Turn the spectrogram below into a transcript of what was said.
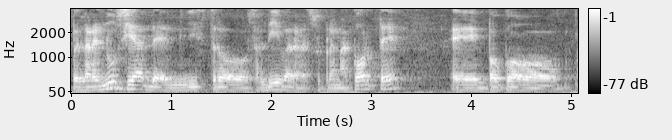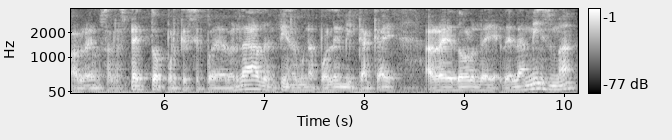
pues, la renuncia del ministro Saldívar a la Suprema Corte, eh, un poco hablaremos al respecto, porque se puede haber dado, en fin, alguna polémica que hay alrededor de, la misma.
